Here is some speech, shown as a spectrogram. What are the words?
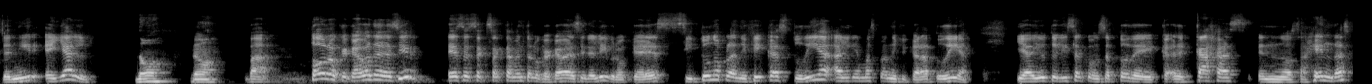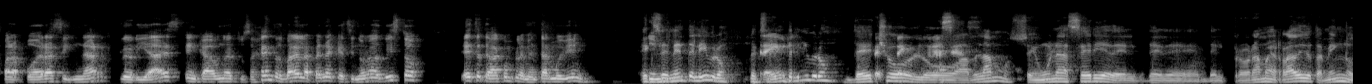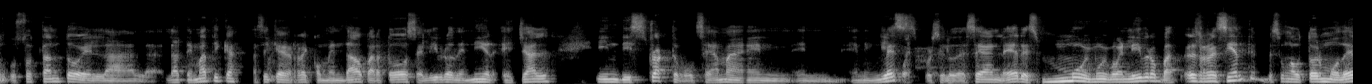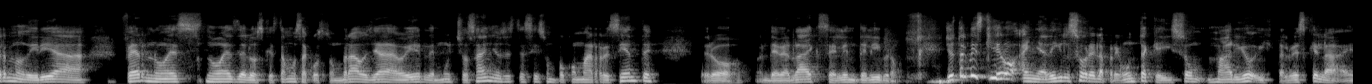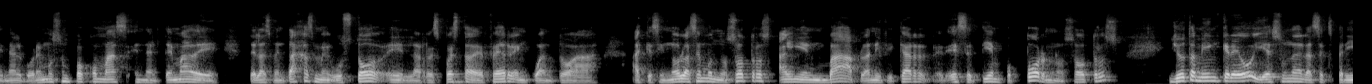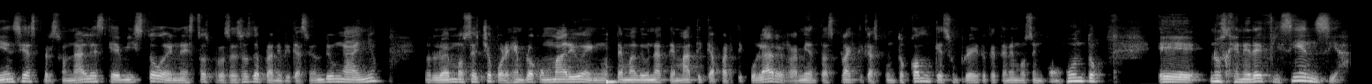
De Nir Eyal. No, no. Va, todo lo que acabas de decir, Ese es exactamente lo que acaba de decir el libro, que es, si tú no planificas tu día, alguien más planificará tu día. Y ahí utiliza el concepto de cajas en las agendas para poder asignar prioridades en cada una de tus agendas. Vale la pena que si no lo has visto, este te va a complementar muy bien. Excelente libro, excelente libro. De hecho, lo hablamos en una serie del, del, programa de radio también. Nos gustó tanto la, la, temática, así que recomendado para todos el libro de Nir Ejal, Indestructible, se llama en, en, en inglés, por si lo desean leer. Es muy, muy buen libro. Es reciente, es un autor moderno, diría Fer. No es, no es de los que estamos acostumbrados ya a oír de muchos años. Este sí es un poco más reciente pero de verdad excelente libro. Yo tal vez quiero añadir sobre la pregunta que hizo Mario y tal vez que la enalboremos un poco más en el tema de, las ventajas. Me gustó eh, la respuesta de Fer en cuanto a, a que si no lo hacemos nosotros, alguien va a planificar ese tiempo por nosotros. Yo también creo, y es una de las experiencias personales que he visto en estos procesos de planificación de un año, lo hemos hecho, por ejemplo, con Mario en un tema de una temática particular, herramientasprácticas.com, que es un proyecto que tenemos en conjunto, eh, nos genera eficiencia.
